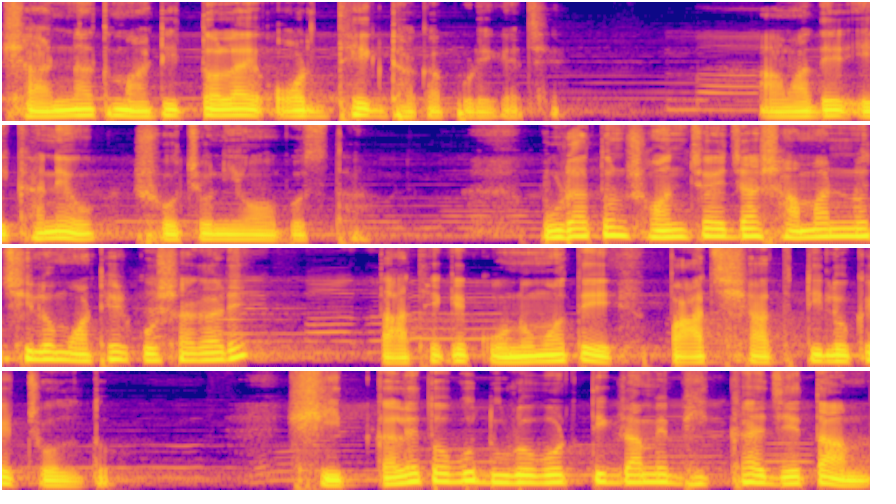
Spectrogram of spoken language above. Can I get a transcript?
সারনাথ মাটির তলায় অর্ধেক ঢাকা পড়ে গেছে। আমাদের এখানেও শোচনীয় অবস্থা। পুরাতন সঞ্চয় যা সামান্য ছিল মঠের কোষাগারে, তা থেকে কোনো মতে পাঁচ সাতটি লোকের চলতো। শীতকালে তবু দূরবর্তী গ্রামে ভিক্ষায় যেতাম,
